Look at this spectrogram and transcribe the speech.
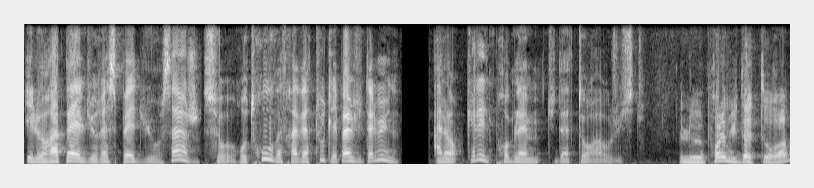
Et le rappel du respect du haut sage se retrouve à travers toutes les pages du Talmud. Alors, quel est le problème du Dat Torah au juste? Le problème du Dat Torah,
